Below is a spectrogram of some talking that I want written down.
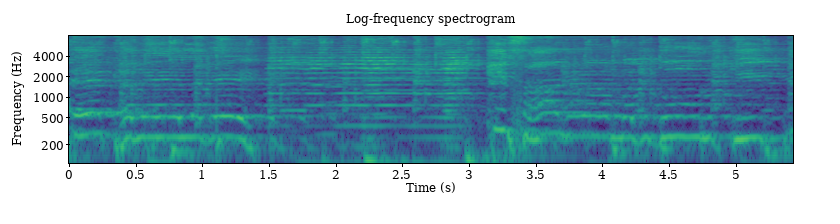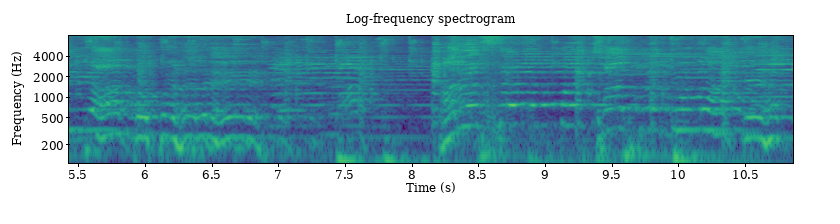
देखने लगे। किसान और मजदूर की पीड़ा को पढ़ रहे। हर सड़क पर छात्र जुआ के हक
